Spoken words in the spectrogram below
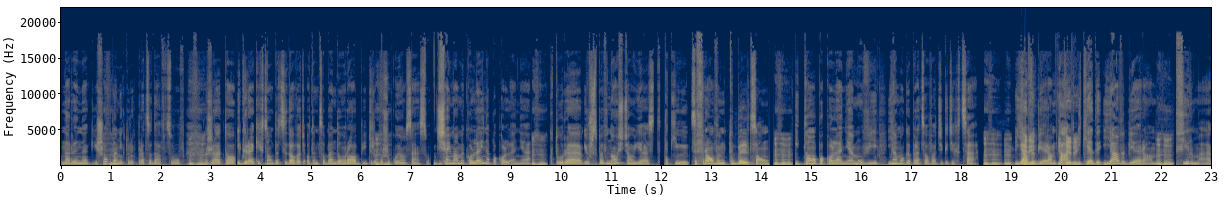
na rynek i szok Mhm. dla niektórych pracodawców, Mhm. że to Y chcą decydować o tym, co będą robić, że Mhm. poszukują sensu. Dzisiaj mamy kolejne pokolenie, Mhm. które już z pewnością jest takim cyfrowym tubylcą. Mhm. I to pokolenie mówi: Ja mogę pracować gdzie chcę. Mhm. I ja kiedy? Wybieram, I tak. kiedy? I kiedy? I ja wybieram Mhm. firmę,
